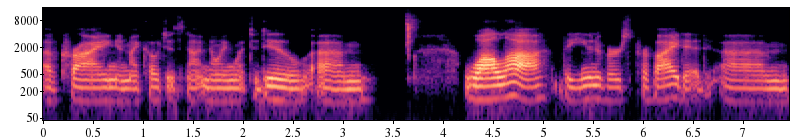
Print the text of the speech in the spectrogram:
of crying and my coaches not knowing what to do. Um, voila, the universe provided. Um,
